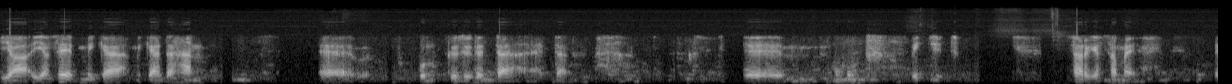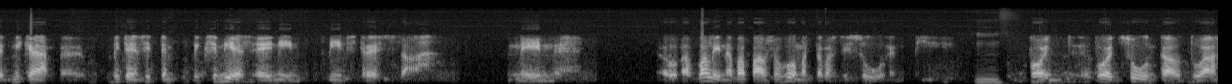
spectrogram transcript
Ja, ja se, mikä, mikä tähän, äh, kun kysyt, että, että vitsit, sarjassamme, että mikä, miten sitten, miksi mies ei niin, niin stressaa, niin valinnanvapaus on huomattavasti suurempi. Mm. Voit, voit suuntautua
